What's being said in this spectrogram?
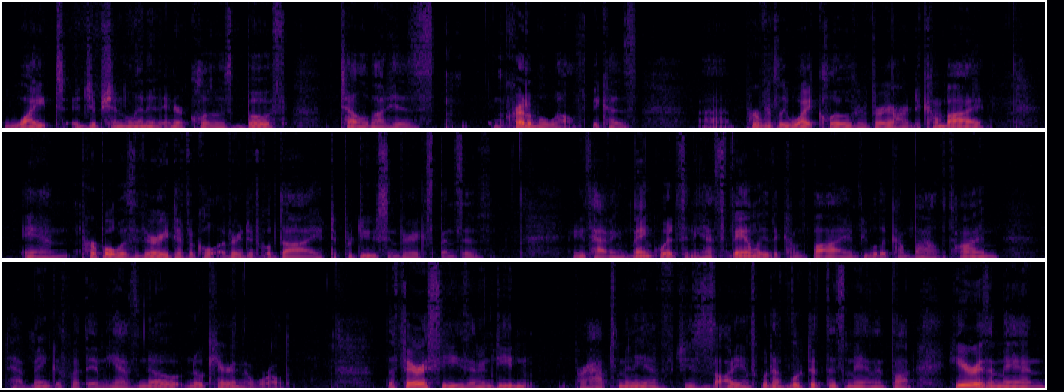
white Egyptian linen inner clothes, both tell about his incredible wealth because uh, perfectly white clothes were very hard to come by, and purple was very difficult, a very difficult dye to produce and very expensive. And he's having banquets, and he has family that comes by, and people that come by all the time to have banquets with him. He has no no care in the world. The Pharisees, and indeed perhaps many of Jesus' audience, would have looked at this man and thought, "Here is a man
